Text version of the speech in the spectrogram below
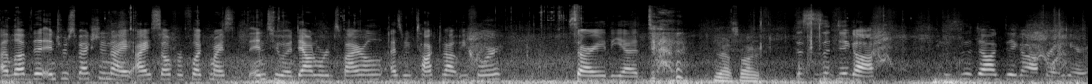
I love the introspection. I, I self-reflect my into a downward spiral, as we've talked about before. Sorry, the uh, Yeah, sorry. this is a dig off. This is a dog dig off right here.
